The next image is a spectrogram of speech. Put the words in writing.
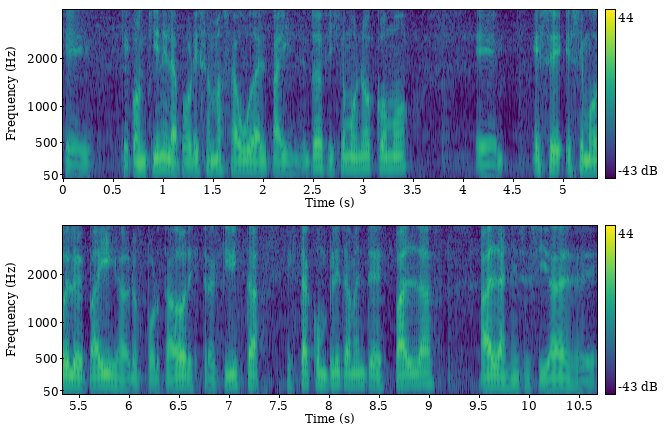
que, que contiene la pobreza más aguda del país. Entonces fijémonos cómo eh, ese, ese modelo de país agroexportador, extractivista, está completamente de espaldas a las necesidades de-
